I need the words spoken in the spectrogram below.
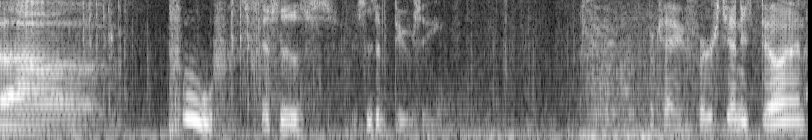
Uh, phew, this is, this is a doozy. Okay, first gen is done.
